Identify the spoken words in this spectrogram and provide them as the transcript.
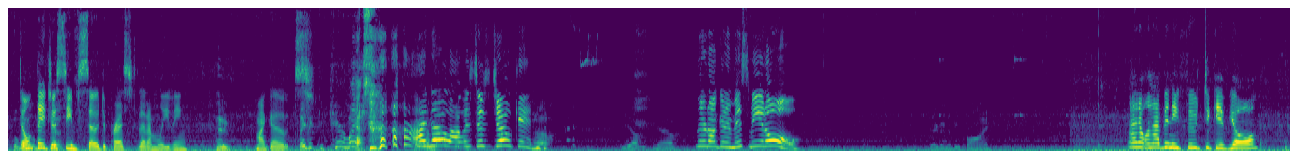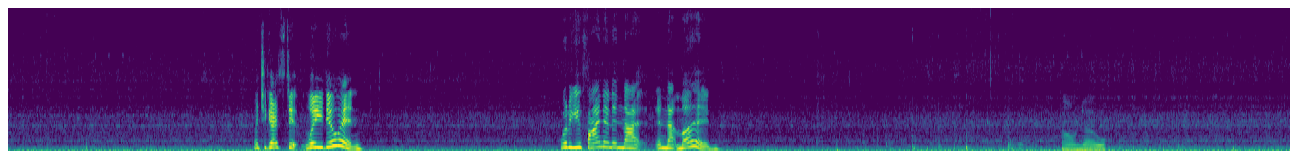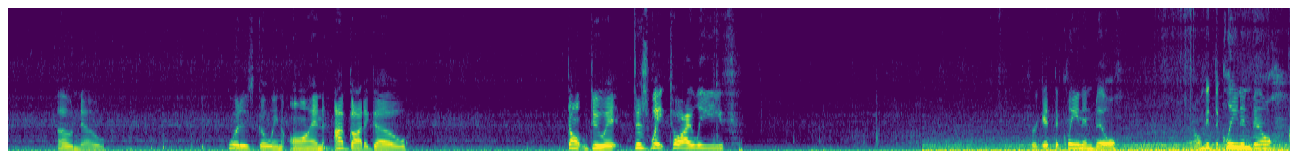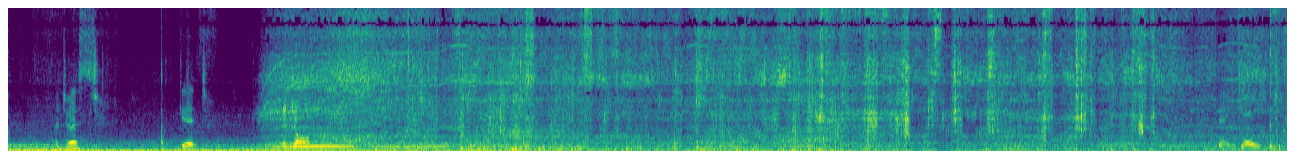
But Don't let they them just seem so depressed that I'm leaving? Who? My goats. They could care less. I know, I was just joking. oh. Yeah, no. They're not gonna miss me at all. They're going to be fine. I don't have any food to give y'all. What you guys do? What are you doing? What are you finding in that in that mud? Oh no. Oh no. What is going on? I've got to go. Don't do it. Just wait till I leave. Forget the cleaning bill. Don't get the cleaning bill. I just get the job. Dang goat.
